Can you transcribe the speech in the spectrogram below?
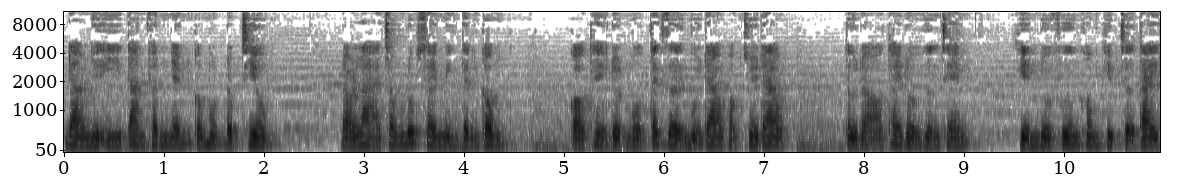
đao như ý tam phân nhẫn có một độc chiêu. Đó là trong lúc xoay mình tấn công, có thể đột ngột tách rời mũi đao hoặc chuôi đao, từ đó thay đổi hướng chém, khiến đối phương không kịp trở tay.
